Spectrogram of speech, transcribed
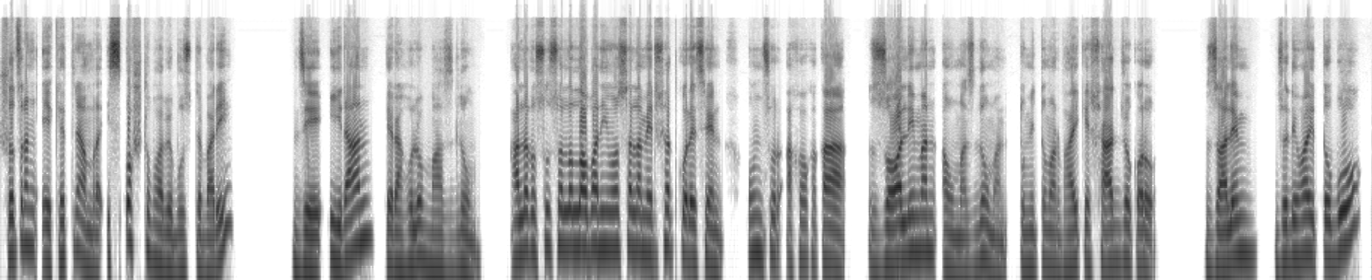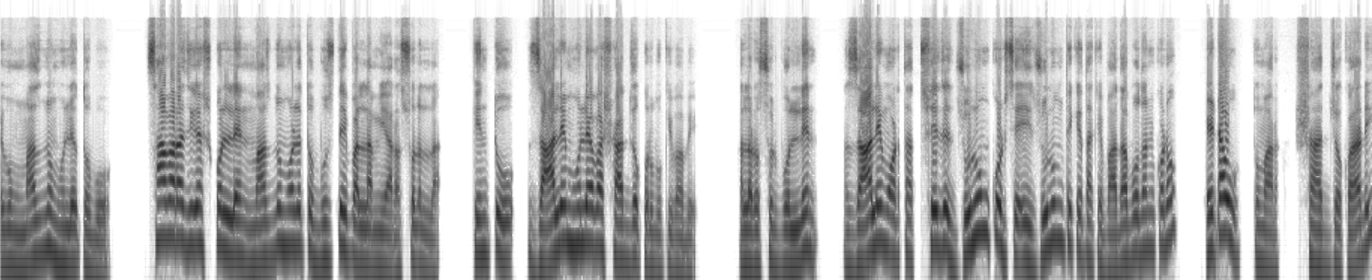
সুতরাং এক্ষেত্রে আমরা স্পষ্টভাবে বুঝতে পারি যে ইরান, এরা হলো মাজলুম। আল্লাহ রসুল সাল্লাহ ওয়াসাল্লাম এরশাদ করেছেন, উনসুর আখা জলিমান আও মাজলুমান, তুমি তোমার ভাইকে সাহায্য করো। জালেম যদি হয় তবুও এবং মাজলুম হলেও তবুও। সাহাবারা জিজ্ঞেস করলেন, মাজলুম হলে তো বুঝতেই পারলাম, ইয়া রাসুল্লাহ কিন্তু জালেম হলে আবার সাহায্য করব কীভাবে? আল্লাহ রসুল বললেন, জালেম অর্থাৎ সে যে জুলুম করছে, এই জুলুম থেকে তাকে বাধা প্রদান করো, এটাও তোমার সাহায্য করারই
